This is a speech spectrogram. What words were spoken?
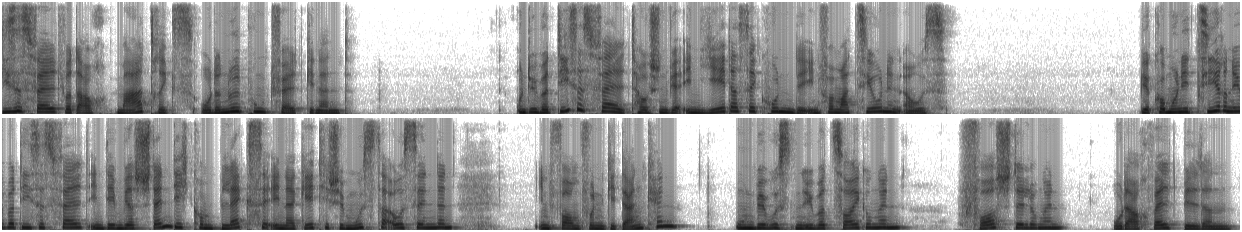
Dieses Feld wird auch Matrix oder Nullpunktfeld genannt. Und über dieses Feld tauschen wir in jeder Sekunde Informationen aus. Wir kommunizieren über dieses Feld, indem wir ständig komplexe energetische Muster aussenden, in Form von Gedanken, unbewussten Überzeugungen, Vorstellungen oder auch Weltbildern.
